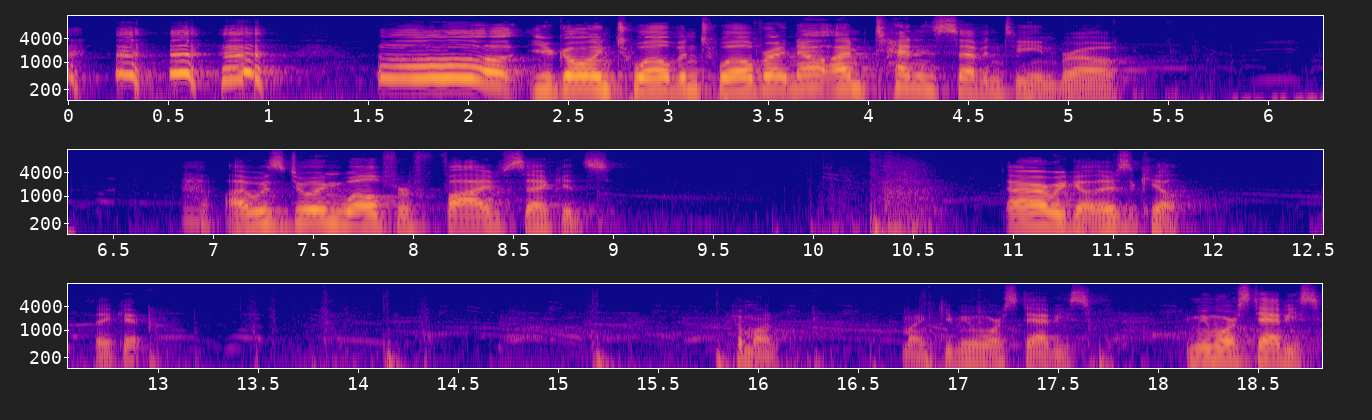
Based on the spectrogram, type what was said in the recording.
you're going 12 and 12 right now? I'm 10 and 17, bro. I was doing well for five seconds. There we go. There's a kill. Take it. Come on. Come on, give me more stabbies. Give me more stabbies.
